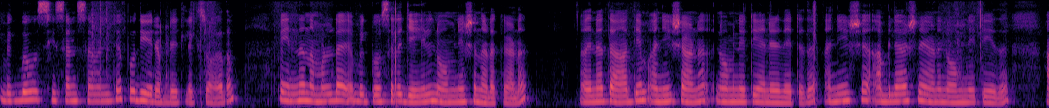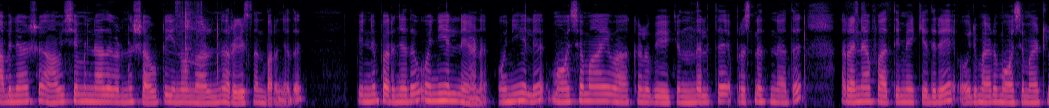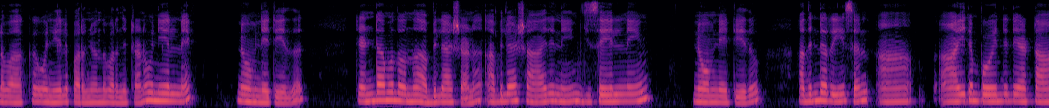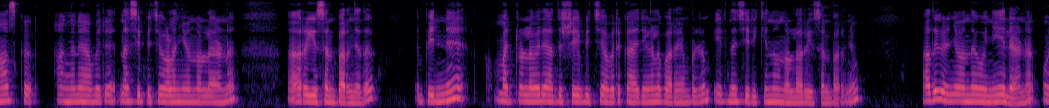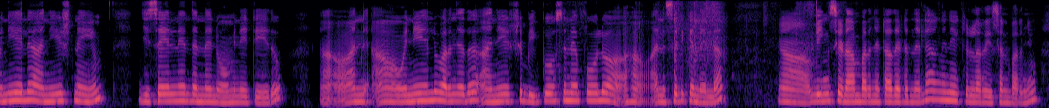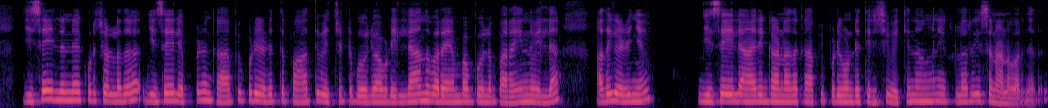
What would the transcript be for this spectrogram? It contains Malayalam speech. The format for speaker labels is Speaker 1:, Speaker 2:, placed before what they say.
Speaker 1: ബിഗ് ബോസ് സീസൺ സെവന്റെ പുതിയൊരു അപ്ഡേറ്റിലേക്ക് സ്വാഗതം. അപ്പോൾ ഇന്ന് നമ്മളുടെ ബിഗ് ബോസിലെ ജയിൽ നോമിനേഷൻ നടക്കുകയാണ്. അതിനകത്ത് ആദ്യം അനീഷാണ് നോമിനേറ്റ് ചെയ്യാൻ എഴുന്നേറ്റത്. അനീഷ് അഭിലാഷിനെയാണ് നോമിനേറ്റ് ചെയ്തത് അഭിലാഷ് ആവശ്യമില്ലാതെ കിടന്ന് ഷൗട്ട് ചെയ്യുന്നു എന്നാണ് റീസൺ പറഞ്ഞത്. പിന്നെ പറഞ്ഞത് ഒനിയലിനെയാണ്. ഒനിയൽ മോശമായ വാക്കുകൾ ഉപയോഗിക്കുന്നു. ഇന്നലത്തെ പ്രശ്നത്തിനകത്ത് റന ഫാത്തിമയ്ക്കെതിരെ ഒരുപാട് മോശമായിട്ടുള്ള വാക്ക് ഒനിയൽ പറഞ്ഞു എന്ന് പറഞ്ഞിട്ടാണ് ഒനിയലിനെ നോമിനേറ്റ് ചെയ്തത്. രണ്ടാമത് വന്നത് അഭിലാഷാണ്. അഭിലാഷ് ആര്യനെയും ജിസൈലിനെയും നോമിനേറ്റ് ചെയ്തു. അതിന്റെ റീസൺ ആയിരം പോയിന്റിന്റെ ആ ടാസ്ക് അങ്ങനെ അവർ നശിപ്പിച്ച് കളഞ്ഞു എന്നുള്ളതാണ് റീസൺ പറഞ്ഞത്. പിന്നെ മറ്റുള്ളവരെ അധിക്ഷേപിച്ച് അവർ കാര്യങ്ങൾ പറയുമ്പോഴും ഇരുന്ന് ചിരിക്കുന്നു എന്നുള്ള റീസൺ പറഞ്ഞു. അത് കഴിഞ്ഞ് വന്ന ഒനിയലാണ്. ഒനിയൽ അനീഷിനെയും ജിസൈലിനെയും തന്നെ നോമിനേറ്റ് ചെയ്തു. ഒനിയൽ പറഞ്ഞത് അനീഷ് ബിഗ് ബോസിനെ പോലും അനുസരിക്കുന്നില്ല. വിങ്സ് ഇടാൻ പറഞ്ഞിട്ട് അതിടുന്നില്ല അങ്ങനെയൊക്കെയുള്ള റീസൺ പറഞ്ഞു. ജിസൈലിനെ കുറിച്ചുള്ളത് ജിസൈൽ എപ്പോഴും കാപ്പിപ്പൊടി എടുത്ത് പാത്ത് വെച്ചിട്ട് പോലും അവിടെ ഇല്ല എന്ന് പറയുമ്പോൾ പോലും പറയുന്നുമില്ല. അത് കഴിഞ്ഞ് ജിസൈൽ ആരും കാണാതെ കാപ്പിപ്പൊടി കൊണ്ട് തിരിച്ച് വെക്കുന്നു. അങ്ങനെയൊക്കെയുള്ള റീസണാണ് പറഞ്ഞത്.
